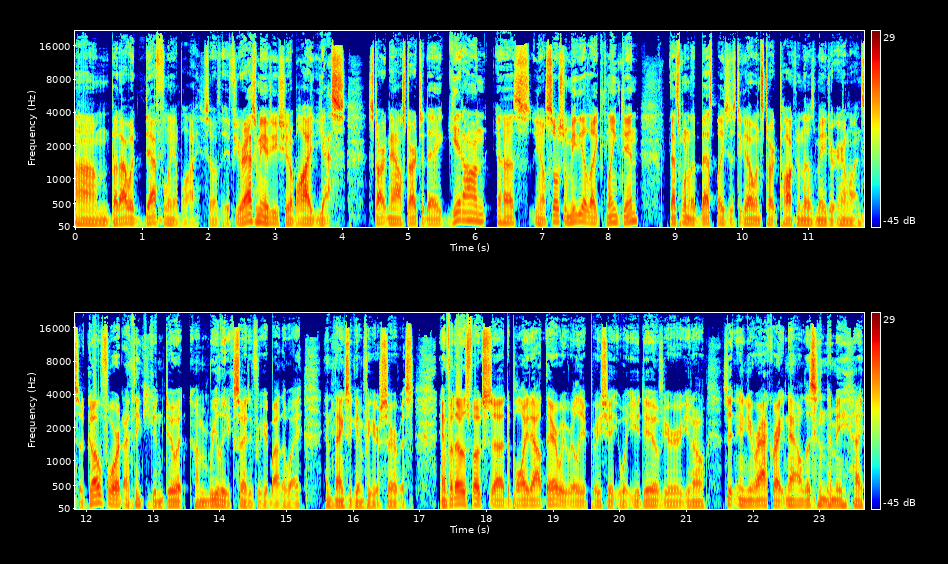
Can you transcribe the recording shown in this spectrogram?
Um, but I would definitely apply. So if, if, you're asking me if you should apply, yes, start now, start today. Get on, uh, you know, social media like LinkedIn that's one of the best places to go and start talking to those major airlines. So go for it. I think you can do it. I'm really excited for you, by the way. And thanks again for your service. And for those folks uh, deployed out there, we really appreciate what you do. If you're, you know, sitting in Iraq right now, listen to me. I,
